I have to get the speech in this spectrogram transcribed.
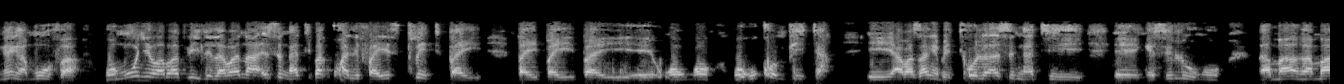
ngengamuva. Ngomunye wababili labana esingathi baqualify straight by by by by ngokukhompyutha. Eh abazange bethola esingathi ngesilungu ngama ngama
